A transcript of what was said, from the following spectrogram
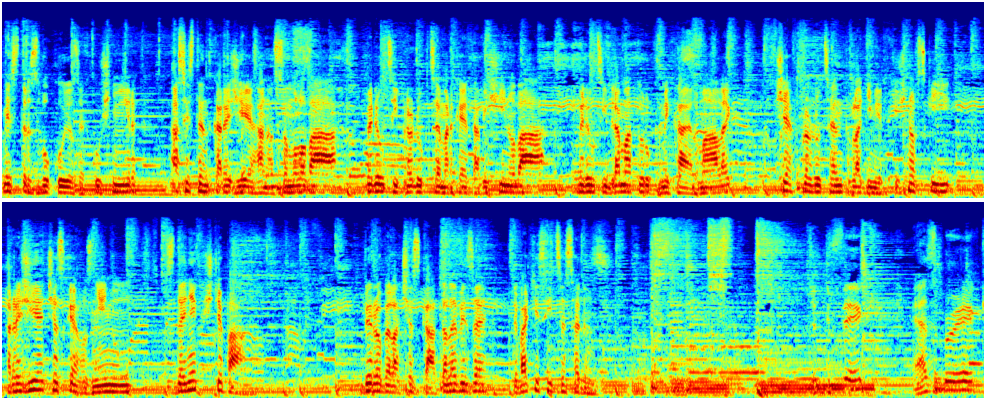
mistr zvuku Josef Kušnír, asistentka režie Hana Somolová, vedoucí produkce Markéta Vyšínová, vedoucí dramaturg Michael Málek, šéf producent Vladimír Tišnovský, režie českého znění Zdeněk Štěpán. Vyrobila Česká televize 2007. thick as a brick.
